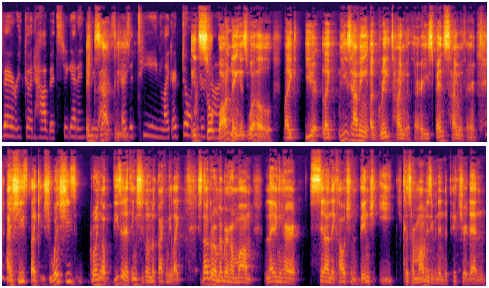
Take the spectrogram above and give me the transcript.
very good habits to get into Exactly. as, as a teen. Like I don't. it's so bonding as well. Like you're like he's having a great time with her. He spends time with her. Mhm. And she's like she when she's growing up, these are the things she's gonna look back and be like, she's not gonna remember her mom letting her sit on the couch and binge eat because her mom is even in the picture then.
